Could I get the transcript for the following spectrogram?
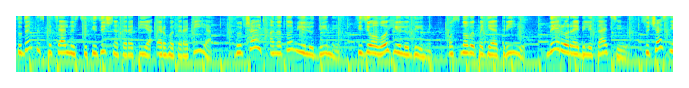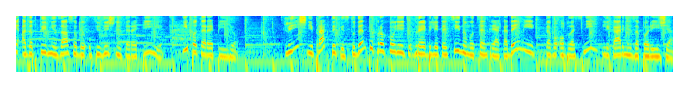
студенти спеціальності фізична терапія, ерготерапія вивчають анатомію людини, фізіологію людини, основи педіатрії, нейрореабілітацію, сучасні адаптивні засоби у фізичній терапії, іпотерапію. Клінічні практики студенти проходять в реабілітаційному центрі академії та в обласній лікарні Запоріжжя.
